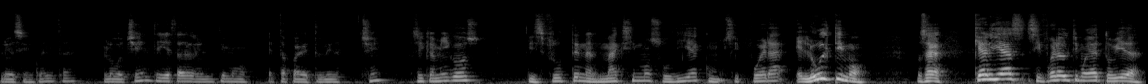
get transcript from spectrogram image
luego 50, luego 80 y ya estás en la última etapa de tu vida. Sí. Así que amigos, disfruten al máximo su día como si fuera el último. O sea, ¿qué harías si fuera el último día de tu vida?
